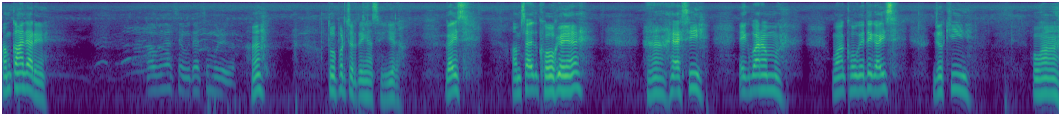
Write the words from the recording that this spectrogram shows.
हम कहाँ जा रहे हैं? उधर से उधर से मुड़ेगा। हाँ? तो ऊपर चढ़ते हैं यहाँ से ये रहा। गाइस हम शायद खो गए हैं। हाँ ऐसी एक बार हम वहाँ खो गए थे गाइस जो कि वहाँ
